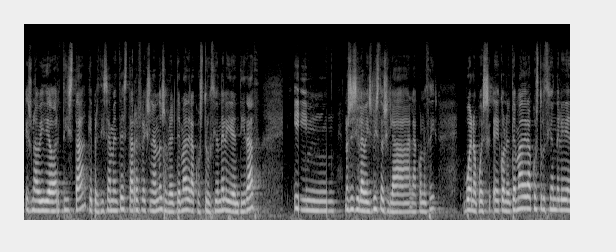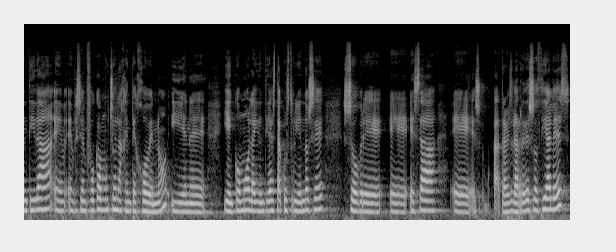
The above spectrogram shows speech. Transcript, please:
que es una videoartista que precisamente está reflexionando sobre el tema de la construcción de la identidad. Y mm, no sé si la habéis visto, si la conocéis. Bueno, pues eh, con el tema de la construcción de la identidad em, em, se enfoca mucho en la gente joven ¿no? y, en, eh, cómo la identidad está construyéndose sobre eh, esa, a través de las redes sociales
